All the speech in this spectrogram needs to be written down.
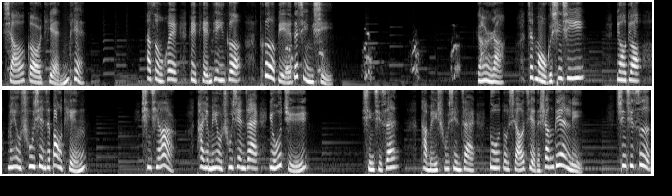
小狗甜甜。他总会给甜甜一个特别的惊喜。然而啊，在某个星期一，调调没有出现在报亭。星期二。他也没有出现在邮局。星期三，他没出现在多多小姐的商店里。星期四，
